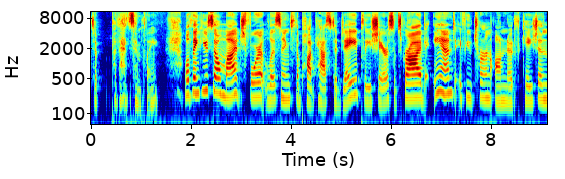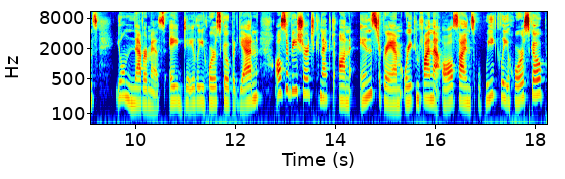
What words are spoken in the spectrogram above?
to put that simply. Well, thank you so much for listening to the podcast today. Please share, subscribe, and if you turn on notifications, you'll never miss a daily horoscope again. Also, be sure to connect on Instagram where you can find that All Signs weekly horoscope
